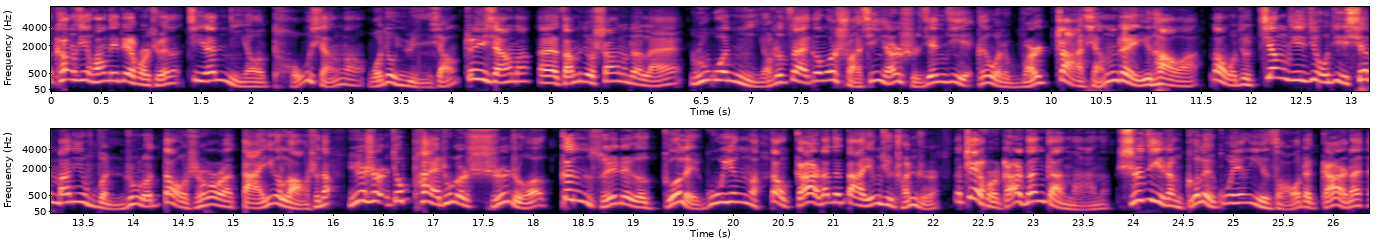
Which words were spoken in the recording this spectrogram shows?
那康熙皇帝这会儿觉得，既然你要投降啊，我就允降；真降呢，哎，咱们就商量着来。如果你要是再跟我耍心眼使奸计，给我这玩诈降这一套啊，那我就将计就计，先把你稳住了，到时候啊打一个老实的。于是就派出了使者跟随这个格雷孤鹰啊，到噶尔丹丹的大营去传旨。那这会儿噶尔丹干嘛呢？实际上格列孤英一走，这噶尔丹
